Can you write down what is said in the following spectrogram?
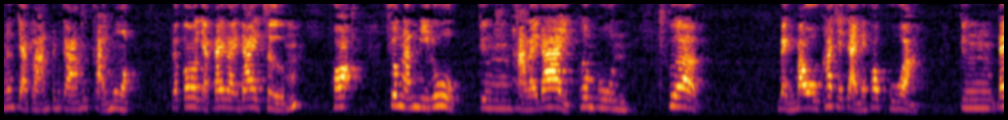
เนื่องจากร้านเป็นการขายหมวก แล้วก็อยากได้รายได้เสริม เพราะช่วงนั้นมีลูกจึงหารายได้เพิ่มพูน เพื่อแบ่งเบาค่าใช้จ่ายในครอบครัว จึงได้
